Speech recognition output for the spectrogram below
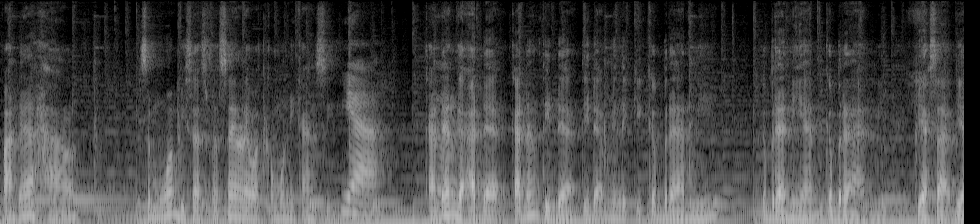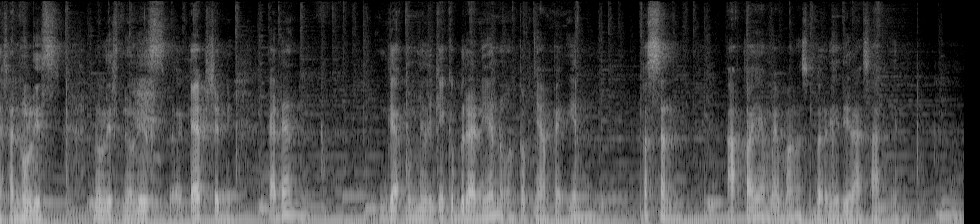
padahal semua bisa selesai lewat komunikasi. ya Kadang nggak ada, kadang tidak tidak memiliki keberani, keberanian, keberani. Biasa biasa nulis nulis nulis eh, caption nih. Kadang nggak memiliki keberanian untuk nyampein pesen apa yang memang sebenarnya dirasain. Hmm.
